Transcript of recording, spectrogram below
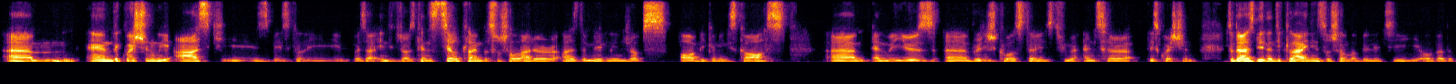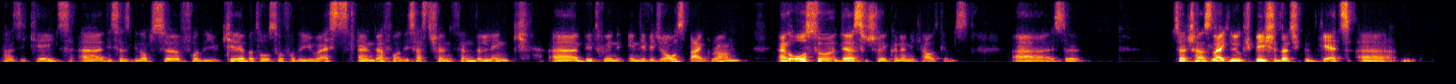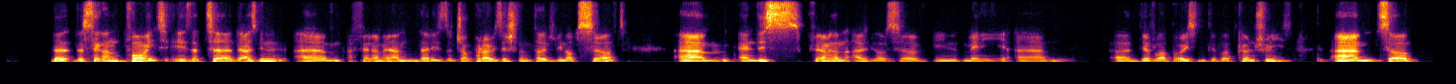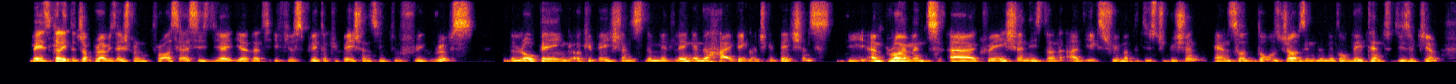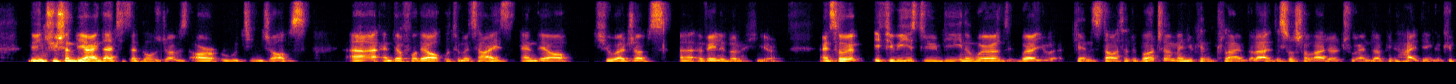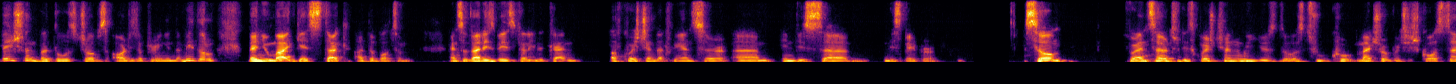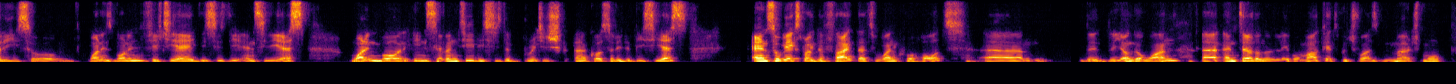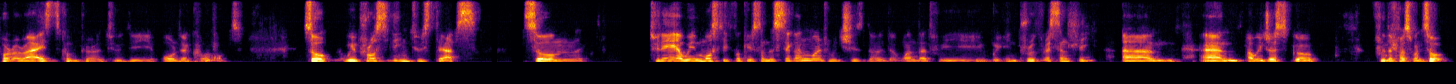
Um, and the question we ask is basically whether individuals can still climb the social ladder as the middling jobs are becoming scarce. Um, and we use uh, British cohort studies to answer this question. So there has been a decline in social mobility over the past decades. Uh, this has been observed for the UK, but also for the US. And therefore, this has strengthened the link uh, between individuals' background and also their socioeconomic outcomes. Uh, so, such as like the occupation that you could get. Uh, the, the second point is that uh, there has been um, a phenomenon that is the job polarization that has been observed. Um, and this phenomenon has been observed in many um, uh, developed OECD developed countries. Um, so basically the job polarization process is the idea that if you split occupations into three groups, the low paying occupations, the middling and the high paying occupations, the employment uh, creation is done at the extreme of the distribution. And so those jobs in the middle, they tend to disappear. The intuition behind that is that those jobs are routine jobs uh, and therefore they are automatized and they are fewer jobs uh, available here. And so if you used to be in a world where you can start at the bottom and you can climb the, the social ladder to end up in high paying occupation, but those jobs are disappearing in the middle, then you might get stuck at the bottom. And so that is basically the kind of question that we answer um, in, this, uh, this paper. So to answer to this question, we use those two mature British cohort studies. So one is born in 58, this is the NCDS, one in born in 70. This is the British uh, cohort study, the BCS. And so we exploit the fact that one cohort, um, the, the younger one, uh, entered on the labor market, which was much more polarized compared to the older cohort. So we proceed in two steps. So um, today I will mostly focus on the second one, which is the, the one that we, we improved recently. Um, and I will just go through the first one. So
